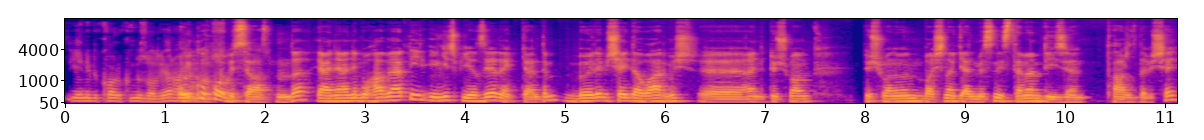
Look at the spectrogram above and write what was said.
Yeni bir korkumuz oluyor. Hayırlı Uyku olsun. fobisi aslında. Yani hani bu haber değil ilginç bir yazıya denk geldim. Böyle bir şey de varmış. Ee, hani düşman düşmanımın başına gelmesini istemem diyeceğin tarzda bir şey.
